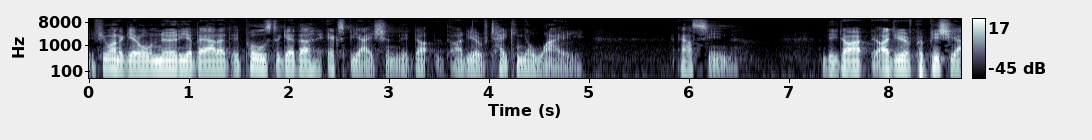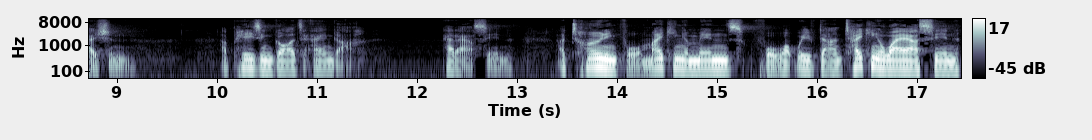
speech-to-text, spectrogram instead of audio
if you want to get all nerdy about it, it pulls together expiation, the idea of taking away our sin, the idea of propitiation, appeasing God's anger at our sin, atoning for, making amends for what we've done, taking away our sin,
